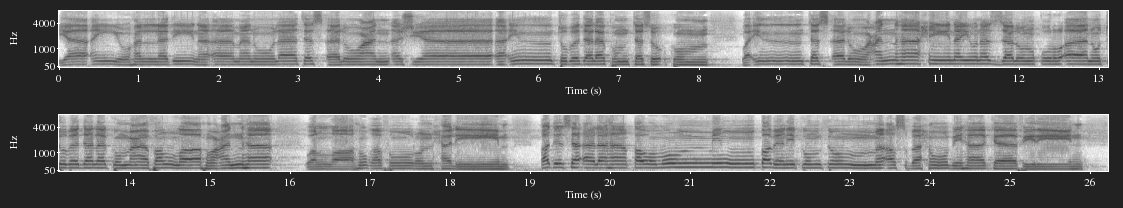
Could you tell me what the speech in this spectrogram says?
يا أيها الذين آمنوا لا تسألوا عن أشياء إن تبد لكم تسؤكم وإن تسألوا عنها حين ينزل القرآن تبد لكم عفى الله عنها والله غفور حليم قد سألها قوم من قبلكم ثم أصبحوا بها كافرين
